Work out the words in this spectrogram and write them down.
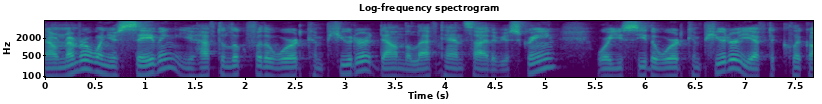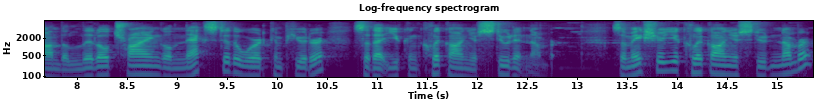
Now remember when you're saving, you have to look for the word computer down the left-hand side of your screen. Where you see the word computer, you have to click on the little triangle next to the word computer so that you can click on your student number. So make sure you click on your student number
